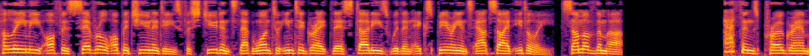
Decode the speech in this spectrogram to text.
Polimi offers several opportunities for students that want to integrate their studies with an experience outside Italy, some of them are Athens Program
